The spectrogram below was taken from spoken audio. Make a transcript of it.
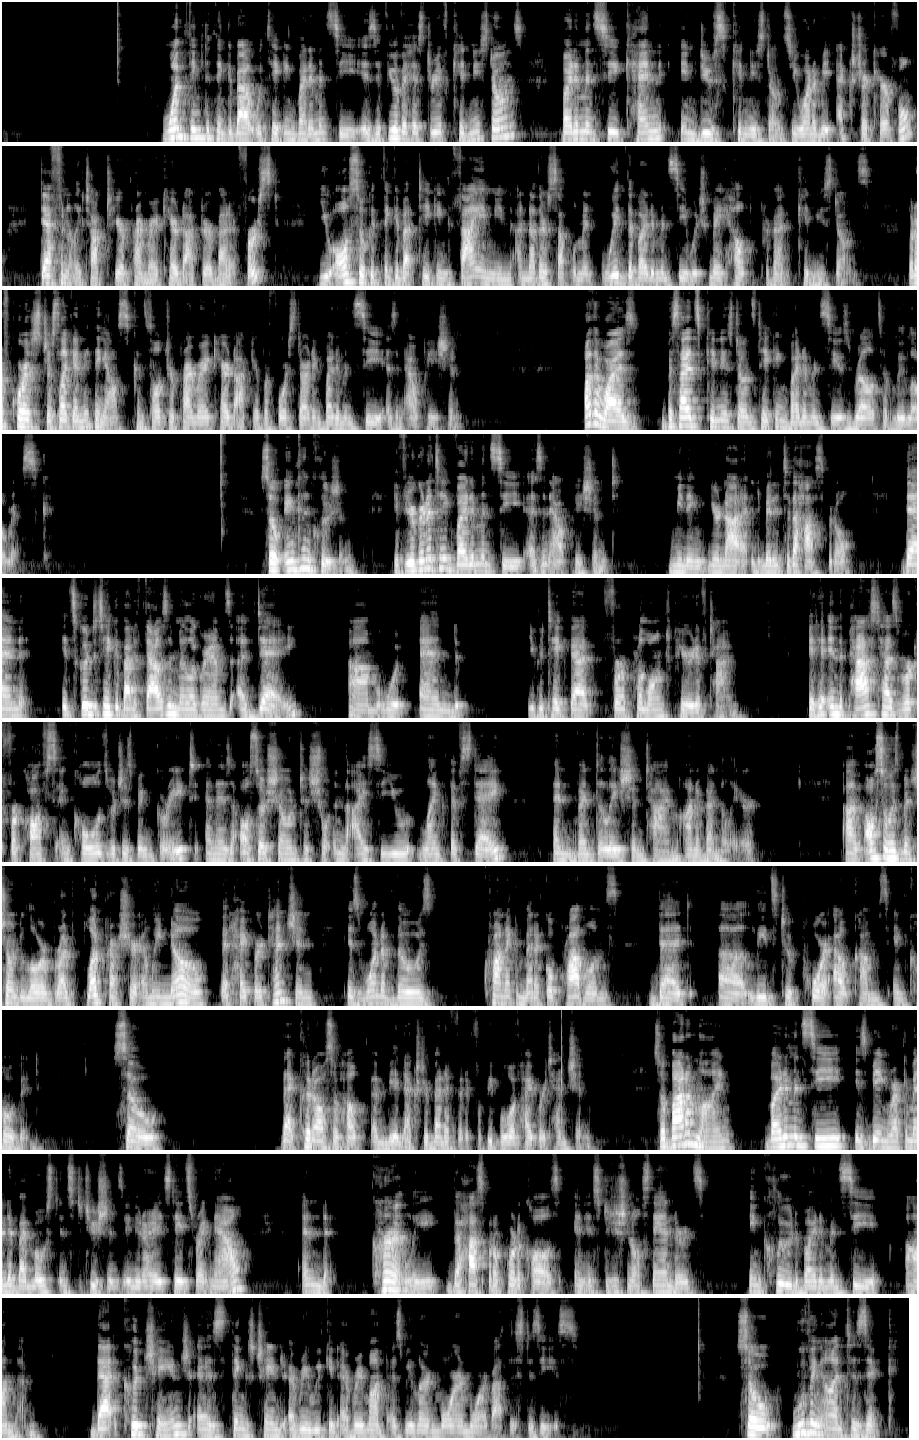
One thing to think about with taking vitamin C is if you have a history of kidney stones, vitamin C can induce kidney stones. So you want to be extra careful. Definitely talk to your primary care doctor about it first. You also could think about taking thiamine, another supplement with the vitamin C, which may help prevent kidney stones. But of course, just like anything else, consult your primary care doctor before starting vitamin C as an outpatient. Otherwise, besides kidney stones, taking vitamin C is relatively low risk. So, in conclusion, if you're going to take vitamin C as an outpatient, meaning you're not admitted to the hospital, then it's good to take about a thousand milligrams a day, um, and you could take that for a prolonged period of time. It in the past has worked for coughs and colds, which has been great, and has also shown to shorten the ICU length of stay and ventilation time on a ventilator. Um, also has been shown to lower blood, blood pressure, and we know that hypertension is one of those chronic medical problems that uh, leads to poor outcomes in COVID. So that could also help and be an extra benefit for people who have hypertension. So, bottom line, vitamin C is being recommended by most institutions in the United States right now. And currently, the hospital protocols and institutional standards include vitamin C on them that could change as things change every week and every month as we learn more and more about this disease. So, moving on to zinc.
